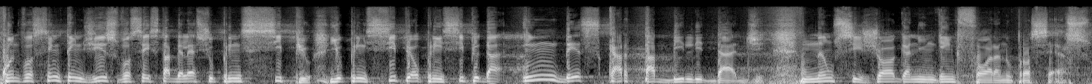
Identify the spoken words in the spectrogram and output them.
Quando você entende isso, você estabelece o princípio, e o princípio é o princípio da indescartabilidade. Não se joga ninguém fora no processo.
